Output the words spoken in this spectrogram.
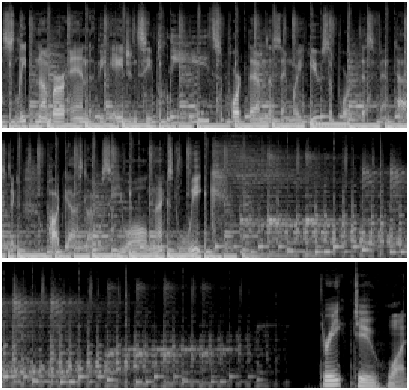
Sleep Number and the agency. Please support them the same way you support this fantastic podcast. I will see you all next week. Three, two, one.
